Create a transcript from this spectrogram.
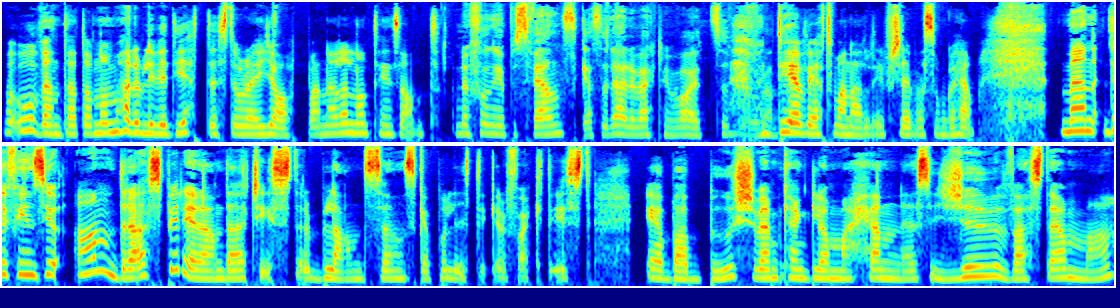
Vad oväntat om de hade blivit jättestora i Japan eller någonting sånt. De sjunger ju på svenska så det hade verkligen varit superoväntat. Det vet man aldrig i och för sig vad som går hem. Men det finns ju andra aspirerande artister bland svenska politiker faktiskt. Ebba Busch, vem kan glömma hennes ljuva stämma?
